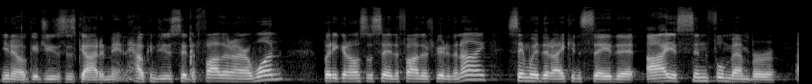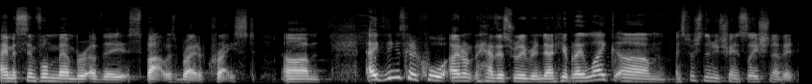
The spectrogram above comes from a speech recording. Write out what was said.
you know, Jesus is God and man. How can Jesus say the Father and I are one? But he can also say the Father is greater than I, same way that I can say that I, a sinful member, I am a sinful member of the spotless bride of Christ. Um, I think it's kind of cool. I don't have this really written down here, but I like, um, especially the new translation of it,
